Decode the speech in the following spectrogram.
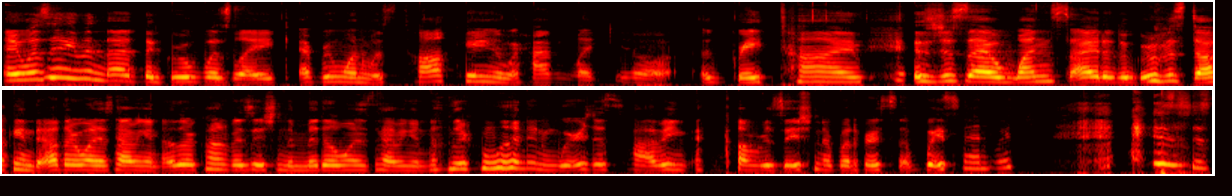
And it wasn't even that the group was like everyone was talking and we're having like you know a great time. It's just that one side of the group is talking, the other one is having another conversation, the middle one is having another one, and we're just having a conversation about her subway sandwich. It's just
